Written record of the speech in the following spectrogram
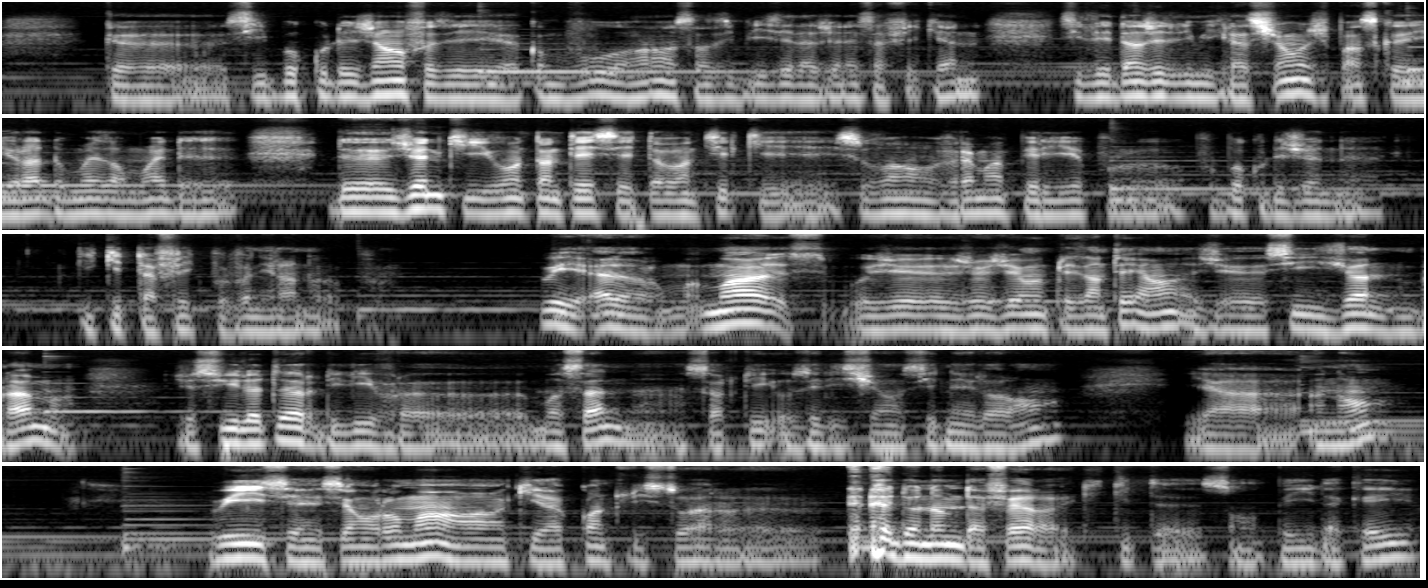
que si beaucoup de gens faisaient euh, comme vous, hein, sensibiliser la jeunesse africaine sur les dangers de l'immigration, je pense qu'il y aura de moins en moins de, jeunes qui vont tenter cette aventure qui est souvent vraiment périlleuse pour, beaucoup de jeunes euh, qui quittent l'Afrique pour venir en Europe. Oui, alors moi, je, vais me présenter. Hein. je suis John Bram. Je suis l'auteur du livre euh, Mossan, sorti aux éditions Sidney Laurent il y a un an. Oui, c'est un roman hein, qui raconte l'histoire euh, d'un homme d'affaires qui quitte son pays d'accueil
